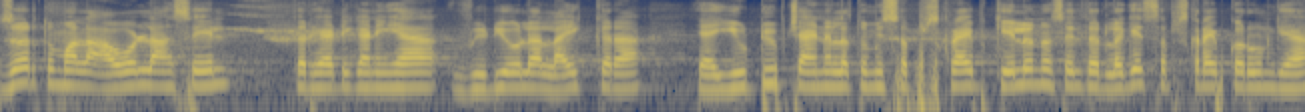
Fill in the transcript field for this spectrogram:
जर तुम्हाला आवडला असेल तर ह्या ठिकाणी ह्या व्हिडिओला लाईक करा. या यूट्यूब चॅनलला तुम्ही सबस्क्राईब केलं नसेल तर लगेच सबस्क्राईब करून घ्या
